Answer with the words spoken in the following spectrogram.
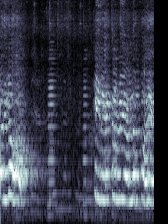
అదిగో. మీ నేత్రులు అన్నం పోయే.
